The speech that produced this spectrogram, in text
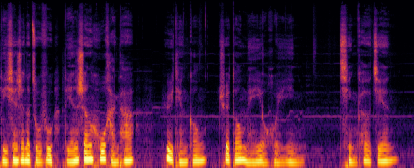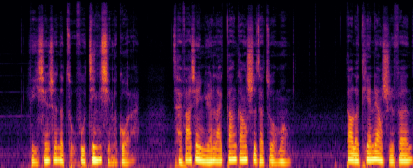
李先生的祖父连声呼喊他，玉田公却都没有回应。顷刻间，李先生的祖父惊醒了过来，才发现原来刚刚是在做梦。到了天亮时分，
